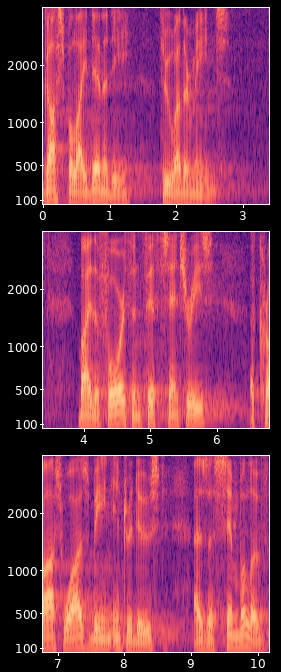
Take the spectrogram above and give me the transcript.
gospel identity through other means. By the fourth and fifth centuries, a cross was being introduced as a symbol of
